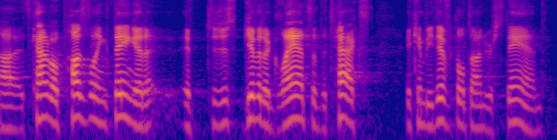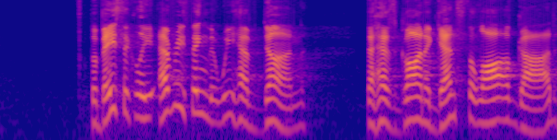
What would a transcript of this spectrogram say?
Uh, it's kind of a puzzling thing. It, if, to just give it a glance of the text, it can be difficult to understand. But basically, everything that we have done that has gone against the law of God,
